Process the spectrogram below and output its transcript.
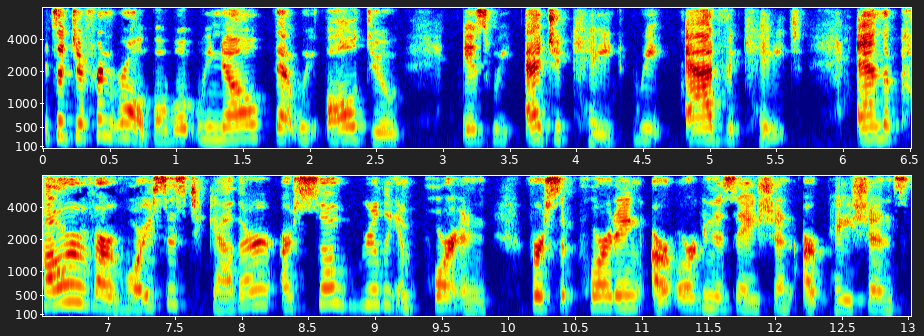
it's a different role, but what we know that we all do is we educate, we advocate, and the power of our voices together are so really important for supporting our organization, our patients,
